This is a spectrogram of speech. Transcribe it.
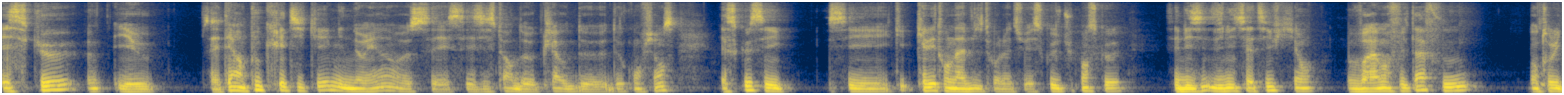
Est-ce que euh, ça a été un peu critiqué, mine de rien, euh, ces, ces histoires de cloud de, confiance Est-ce que c'est, quel est ton avis toi là-dessus? Est-ce que tu penses que c'est des initiatives qui ont vraiment fait le taf ou dans tous les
